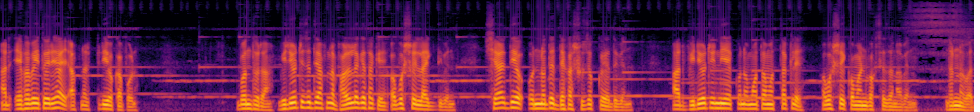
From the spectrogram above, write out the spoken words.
আর এভাবেই তৈরি হয় আপনার প্রিয় কাপড়। বন্ধুরা, ভিডিওটি যদি আপনার ভালো লেগে থাকে, অবশ্যই লাইক দিবেন, শেয়ার দিয়ে অন্যদের দেখার সুযোগ করে দেবেন। আর ভিডিওটি নিয়ে কোনো মতামত থাকলে অবশ্যই কমেন্ট বক্সে জানাবেন। ধন্যবাদ।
